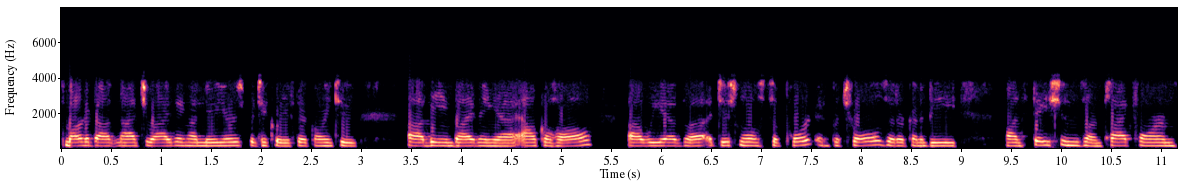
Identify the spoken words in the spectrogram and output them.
smart about not driving on New Year's, particularly if they're going to uh, be imbibing uh, alcohol. Uh, we have uh, additional support and patrols that are going to be on stations, on platforms,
